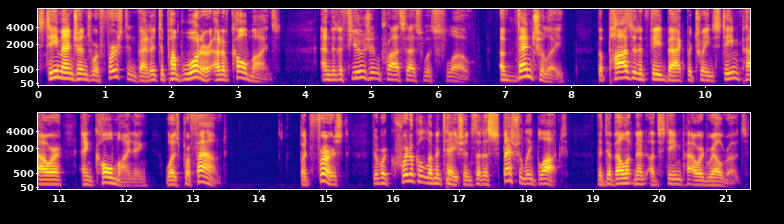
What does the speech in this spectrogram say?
Steam engines were first invented to pump water out of coal mines, and the diffusion process was slow. Eventually, the positive feedback between steam power and coal mining was profound. But first, there were critical limitations that especially blocked the development of steam-powered railroads.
